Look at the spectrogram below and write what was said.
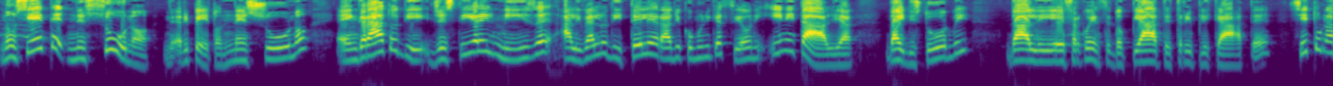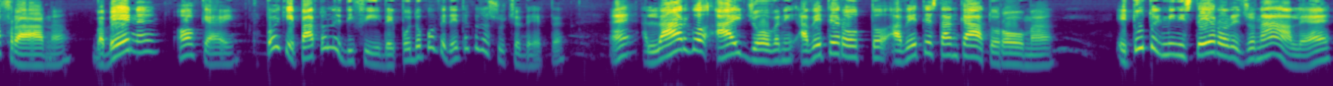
Non siete nessuno, ripeto, nessuno è in grado di gestire il Mise a livello di teleradiocomunicazioni in Italia, dai disturbi, dalle frequenze doppiate triplicate. Siete una frana, va bene? Ok. Poi che partono le diffide, poi dopo vedete cosa succedete. Eh? Largo ai giovani, avete rotto, avete stancato Roma. E tutto il ministero regionale, eh?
